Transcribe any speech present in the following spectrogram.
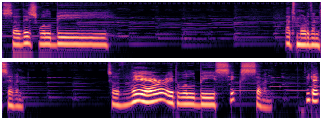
So this will be... That's more than seven. So there it will be six, seven. Okay.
